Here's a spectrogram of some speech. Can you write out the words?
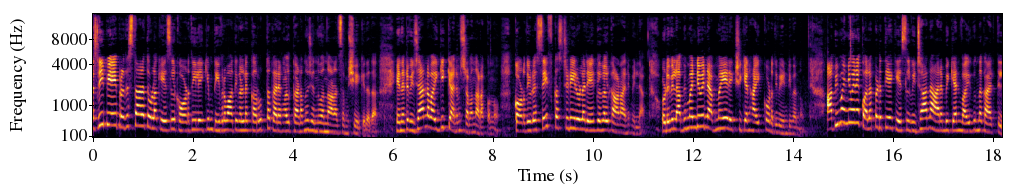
എസ് ഡി പി ഐ പ്രതിസ്ഥാനത്തുള്ള കേസിൽ കോടതിയിലേക്കും തീവ്രവാദികളുടെ കറുത്ത കരങ്ങൾ കടന്നു ചെന്നുവെന്നാണ് സംശയിക്കുന്നത്. എന്നിട്ട് വിചാരണ വൈകിക്കാനും ശ്രമം നടക്കുന്നു. കോടതിയുടെ സേഫ് കസ്റ്റഡിയിലുള്ള രേഖകൾ കാണാനുമില്ല. ഒടുവിൽ അഭിമന്യുവിന്റെ അമ്മയെ രക്ഷിക്കാൻ ഹൈക്കോടതി വേണ്ടിവന്നു അഭിമന്യുവിനെ കൊലപ്പെടുത്തിയ കേസിൽ വിചാരണ ആരംഭിക്കാൻ വൈകുന്ന കാര്യത്തിൽ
